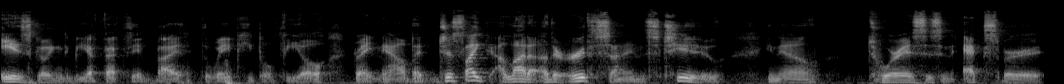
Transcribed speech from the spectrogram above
is going to be affected by the way people feel right now. But just like a lot of other earth signs too you know taurus is an expert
